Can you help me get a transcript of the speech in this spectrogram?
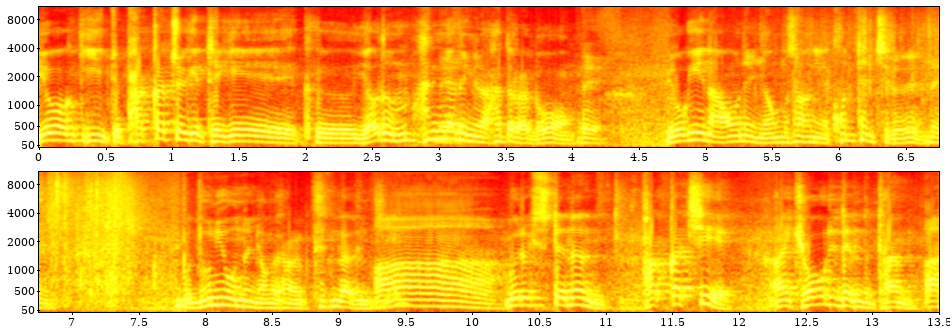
여기 바깥쪽이 되게 그 여름 한여름이라 하더라도 네. 여기 나오는 영상의 콘텐츠를 네. 뭐 눈이 오는 영상을 튼다든지 아, 뭐 이렇게 했을 때는 바깥이 아니 겨울이 된 듯한 아.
